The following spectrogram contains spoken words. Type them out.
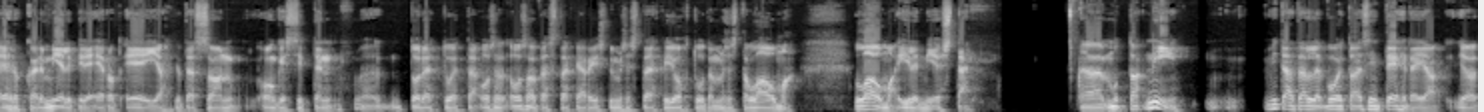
ehdokkaiden mielipideerot ei. Ja, ja tässä on, onkin sitten todettu, että osa, osa tästä kärjistymisestä ehkä johtuu tämmöisestä lauma, lauma-ilmiöstä. Ää, mutta niin, mitä tälle voitaisiin tehdä ja, ja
